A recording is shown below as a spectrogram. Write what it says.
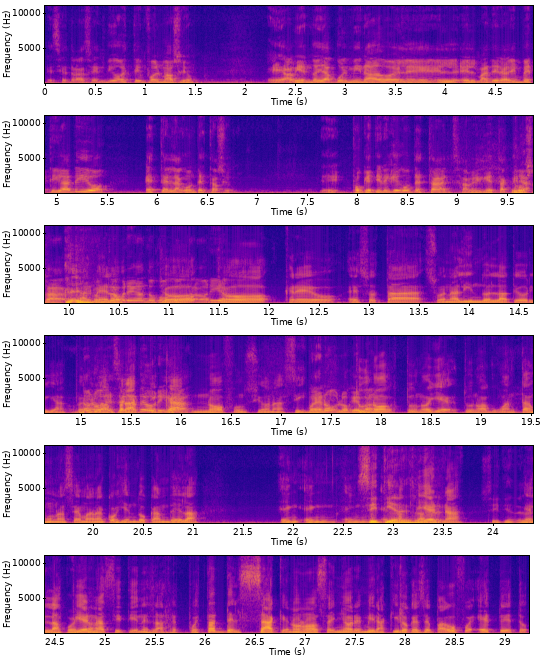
eh, se trascendió esta información. Eh, habiendo ya culminado el material investigativo, esta es la contestación. Eh, porque tiene que contestar, ¿saben? Estas cosas. Carmelo, yo, yo, creo, eso está suena lindo en la teoría, pero en la práctica no funciona así. Bueno, lo que tú, no, tú, no, tú no aguantas una semana cogiendo candela en, en, en, si en las piernas. Si tienes en las piernas si tienes las respuestas del saque. No, no, señores, mira, aquí lo que se pagó fue esto y esto.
